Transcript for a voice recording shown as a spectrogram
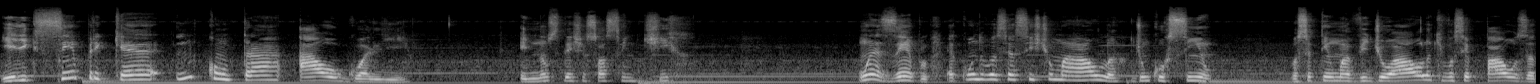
E ele sempre quer encontrar algo ali. Ele não se deixa só sentir. Um exemplo é quando você assiste uma aula de um cursinho. Você tem uma videoaula que você pausa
